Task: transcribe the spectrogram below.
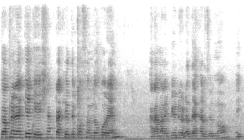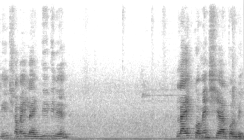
তো আপনারা কে কে এই শাকটা খেতে পছন্দ করেন, আর আমার ভিডিওটা দেখার জন্য একটি সবাই লাইক দিয়ে দিবেন। লাইক কমেন্ট শেয়ার করবেন।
